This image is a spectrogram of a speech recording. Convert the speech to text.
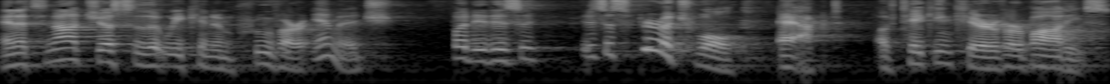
And it's not just so that we can improve our image, but it is a, it is a spiritual act of taking care of our bodies.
